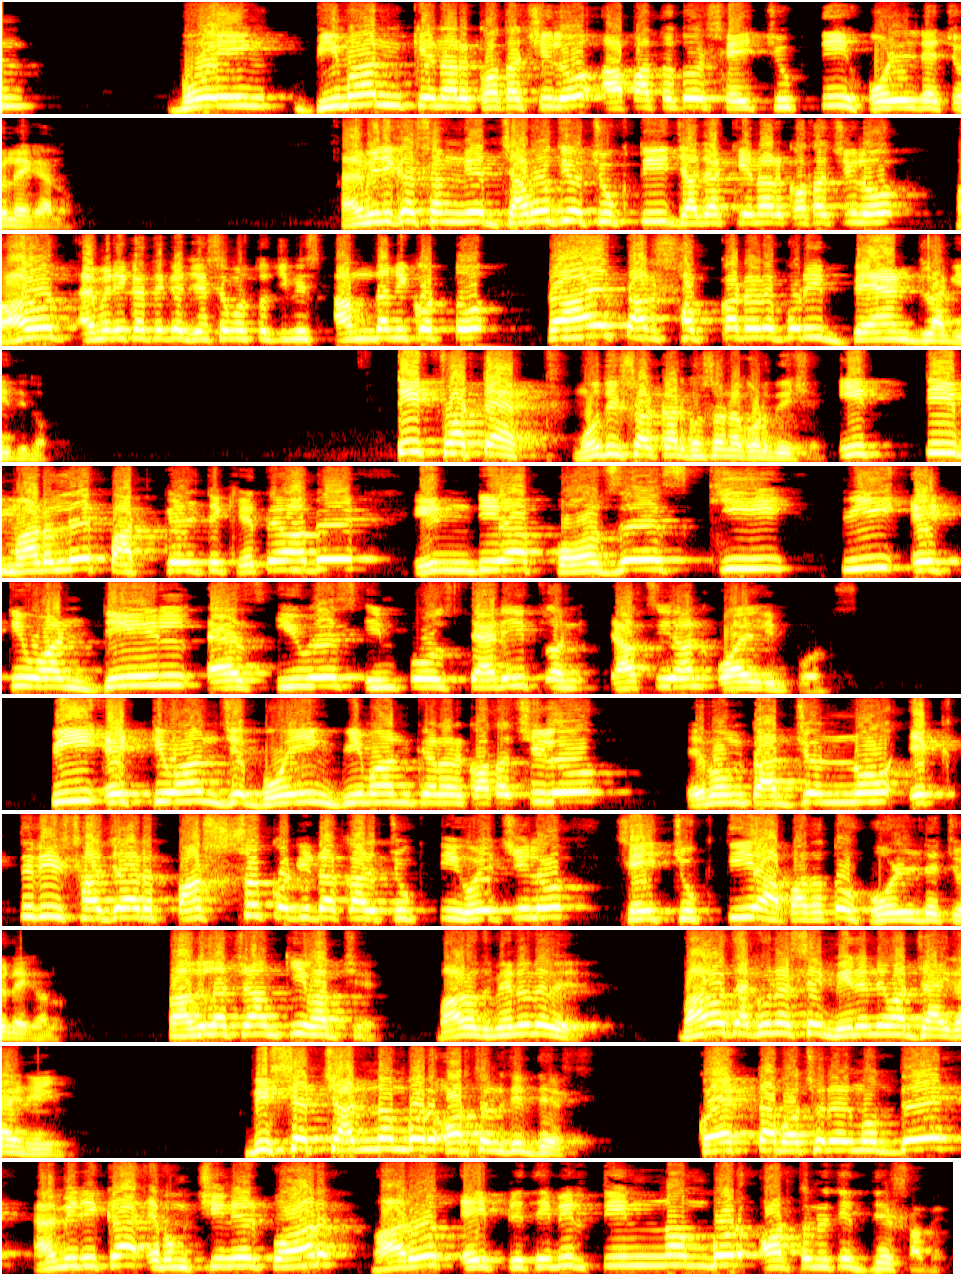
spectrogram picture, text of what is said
Boeing বিমান কেনার কথা ছিল, আপাতত সেই চুক্তি হোল্ডে চলে গেল। আমেরিকার সঙ্গে যাবতীয় চুক্তি, যা যা কেনার কথা ছিল, ভারত আমেরিকা থেকে যে সমস্ত জিনিস আমদানি করত, প্রায় তার সবকটার উপরই ব্যান্ড লাগিয়ে দিল। টিট ফর ট্যাট মোদী সরকার ঘোষণা করে দিয়েছে। ইটটি মারলে পাটকেলটি খেতে হবে eighty one deal as US impose tariff on Russian oil imports P eighty one যে বোয়িং বিমান কেনার কথা ছিল এবং তার জন্য একত্রিশ হাজার পাঁচশো কোটি টাকার চুক্তি হয়েছিল, সেই চুক্তি আপাতত হোল্ডে চলে গেল। পাগলা ট্রাম্প কি ভাবছে? ভারত মেনে নেবে? ভারত এখন আর সেই মেনে নেওয়ার জায়গায় নেই। বিশ্বের চার নম্বর অর্থনীতির দেশ। কয়েকটা বছরের মধ্যে আমেরিকা এবং চীনের পর ভারত এই পৃথিবীর তিন নম্বর অর্থনীতির দেশ হবে।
